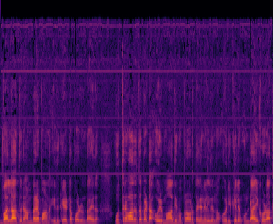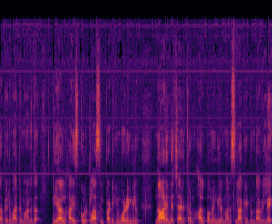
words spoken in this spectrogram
വല്ലാത്തൊരു അമ്പരപ്പാണ് ഇത് കേട്ടപ്പോഴുണ്ടായത്. ഉത്തരവാദിത്തപ്പെട്ട ഒരു മാധ്യമപ്രവർത്തകനിൽ നിന്ന് ഒരിക്കലും ഉണ്ടായിക്കൂടാത്ത പെരുമാറ്റമാണിത്. ഇയാൾ ഹൈസ്കൂൾ ക്ലാസ്സിൽ പഠിക്കുമ്പോഴെങ്കിലും നാടിന്റെ ചരിത്രം അല്പമെങ്കിലും മനസ്സിലാക്കിയിട്ടുണ്ടാവില്ലേ?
